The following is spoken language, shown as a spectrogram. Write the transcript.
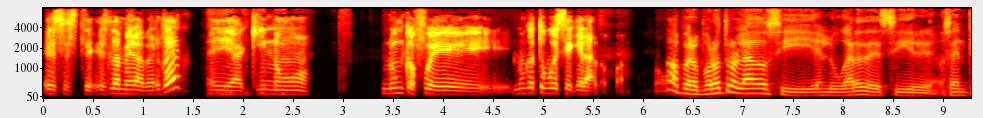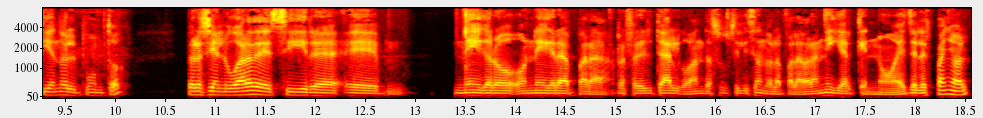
es, este, es la mera verdad, eh, aquí no, nunca fue, nunca tuvo ese grado. No, pero por otro lado, si en lugar de decir, o sea, entiendo el punto, pero si en lugar de decir eh, eh, negro o negra para referirte a algo, andas utilizando la palabra nigger, que no es del español,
